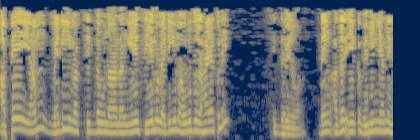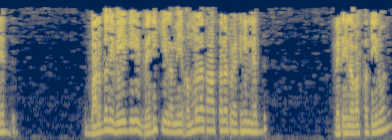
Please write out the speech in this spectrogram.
අපේ යම් වැඩිවීමක් සිද්ධ වුණා නම් ඒ සියලු වැඩිවීම අවුරුදු 10 ඇතුලේ සිද්ධ වෙනවා. දැන් අද ඒක වෙමින් යන්නේ නැද්ද? වර්ධන වේගයේ වැඩි කියලා මේ අම්මලා තාත්තලාට වැටහෙන්නේ නැද්ද? වැටහෙන අවස්ථා තියෙනවනේ.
